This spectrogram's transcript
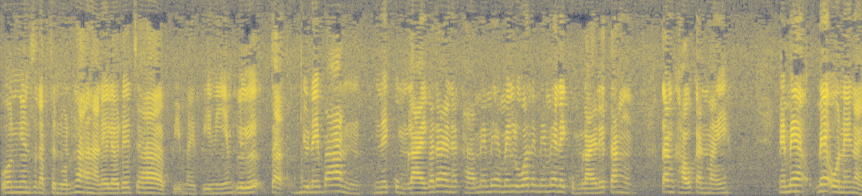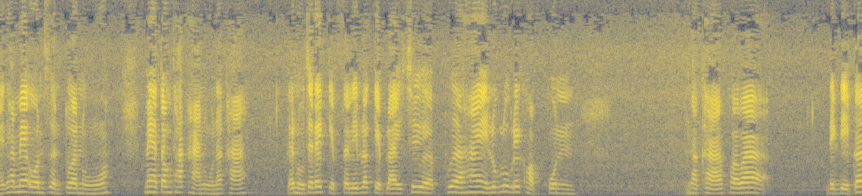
โอนเงินสนับสนุนค่าอาหารในแล้วได้จ้าปีใหม่ปีนี้ หรือจะอยู่ในบ้านในกลุ่มไลน์ก็ได้นะคะแม่แม่ไม่รู้ว่าในแม่แม่ในกลุ่มไลน์ได้ตั้งตั้งเขากันไหมแม่แม่แม่โอนในไหนถ้าแม่โอนส่วนตัวหนู แม่ต้องทักหาหนูนะคะ แล้วหนูจะได้เก็บสลิปแล้วเก็บรายชื่อ เพื่อให้ลูกๆได้ขอบคุณนะคะ เพราะว่าเด็กๆก็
